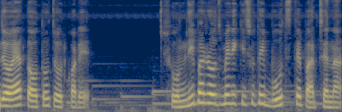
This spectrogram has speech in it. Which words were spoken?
জয়া তত জোর করে। সন্দীপ আর রোজমেরি কিছুতেই বুঝতে পারছে না।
